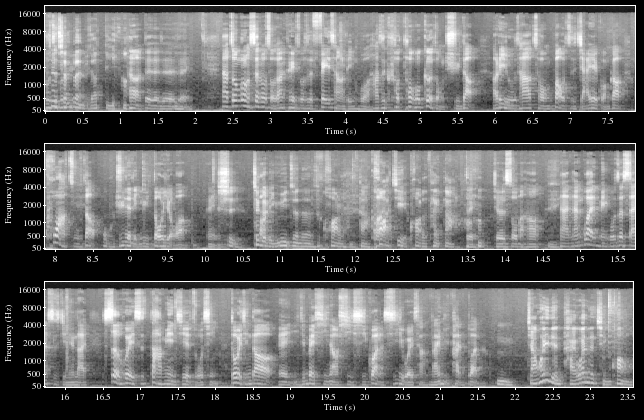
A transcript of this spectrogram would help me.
不知不觉这成本比较低哈。啊，对对对对对。那中共的渗透手段可以说是非常灵活，它是透透过各种渠道啊，例如它从报纸假页广告跨足到五 G 的领域都有啊。哎，是这个领域真的是跨了很大，跨跨界跨的太大了。对，就是说嘛哈，那难怪美国这三十几年来，社会是大面积的酌情，都已经到诶已经被洗脑洗习惯了，习以为常，难以判断了。嗯，讲回一点台湾的情况哦，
